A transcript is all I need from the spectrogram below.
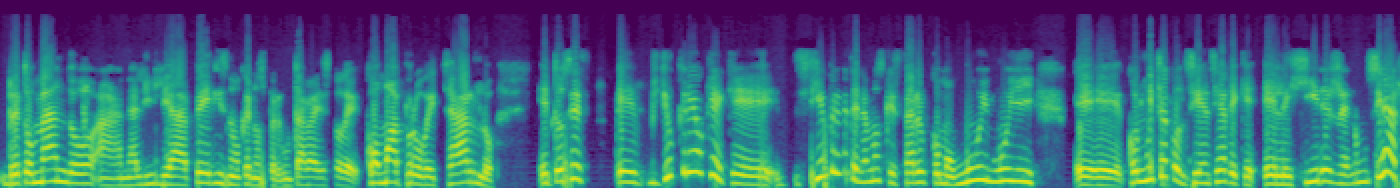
retomando a Ana Lilia Pérez, ¿no? que nos preguntaba esto de cómo aprovecharlo. Entonces, eh, yo creo que, que, siempre tenemos que estar como muy, muy, eh, con mucha conciencia de que elegir es renunciar.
